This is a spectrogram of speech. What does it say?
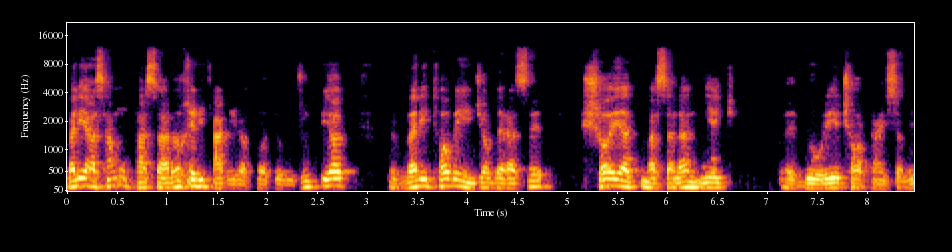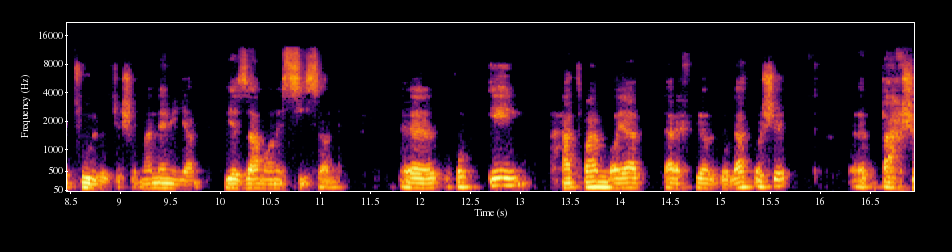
ولی از همون پس فردا خیلی تغییرات باید به وجود بیاد. ولی تا به اینجا برسه شاید مثلا یک دوره چهار پنج ساله طول بکشه. من نمیگم یه زمان سی ساله. خب این حتما باید در اختیار دولت باشه. بخش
